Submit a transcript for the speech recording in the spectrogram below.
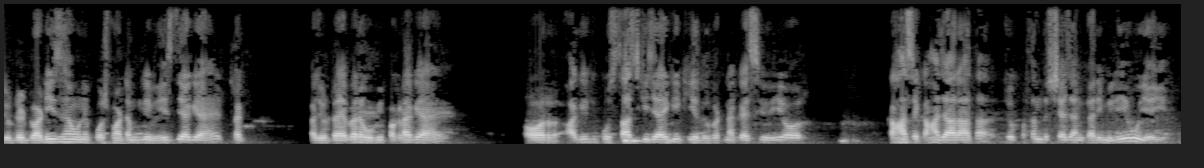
जो डेड बॉडीज हैं, उन्हें पोस्टमार्टम के लिए भेज दिया गया है। ट्रक का जो ड्राइवर है, वो भी पकड़ा गया है और आगे की पूछताछ की जाएगी कि ये दुर्घटना कैसी हुई और कहाँ से कहाँ जा रहा था। जो प्रथम दृष्टिया जानकारी मिली है, वो यही है।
